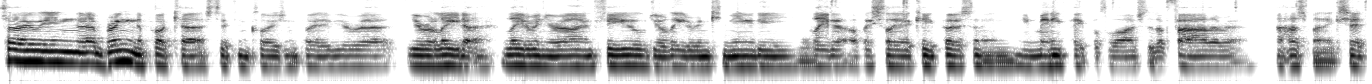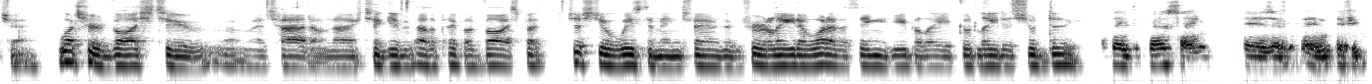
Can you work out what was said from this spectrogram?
So, in uh, bringing the podcast to conclusion, Peter, you're a you're a leader, leader in your own field. You're a leader in community, leader, obviously a key person in in many people's lives, as a father, a, a husband, etc. What's your advice to? Um, it's hard, I know, to give other people advice, but just your wisdom in terms of if you're a leader, what are the things you believe good leaders should do? I think the first thing is if if you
